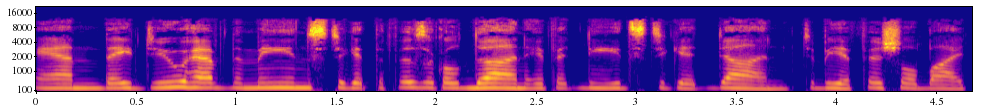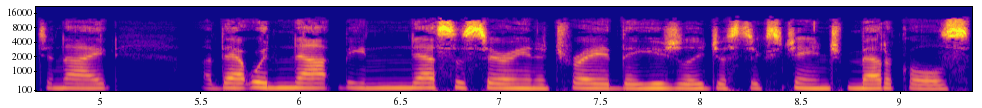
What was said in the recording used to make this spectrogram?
and they do have the means to get the physical done if it needs to get done to be official by tonight. Uh, that would not be necessary in a trade. They usually just exchange medicals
